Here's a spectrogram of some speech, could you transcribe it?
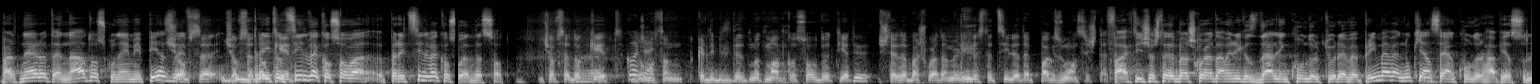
partnerët e NATO-s ku ne jemi pjesë dhe prej të cilëve Kosova, prej të cilëve Kosova edhe sot. Në qoftë se do ketë, domethënë, kredibilitet më të madh në Kosovë duhet të jetë Shtetet e Bashkuara të Amerikës, të cilët e pagëzuan si shtet. Fakti që Shtetet e Bashkuara të Amerikës dalin kundër këtyre veprimeve nuk janë se janë kundër hapjes së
